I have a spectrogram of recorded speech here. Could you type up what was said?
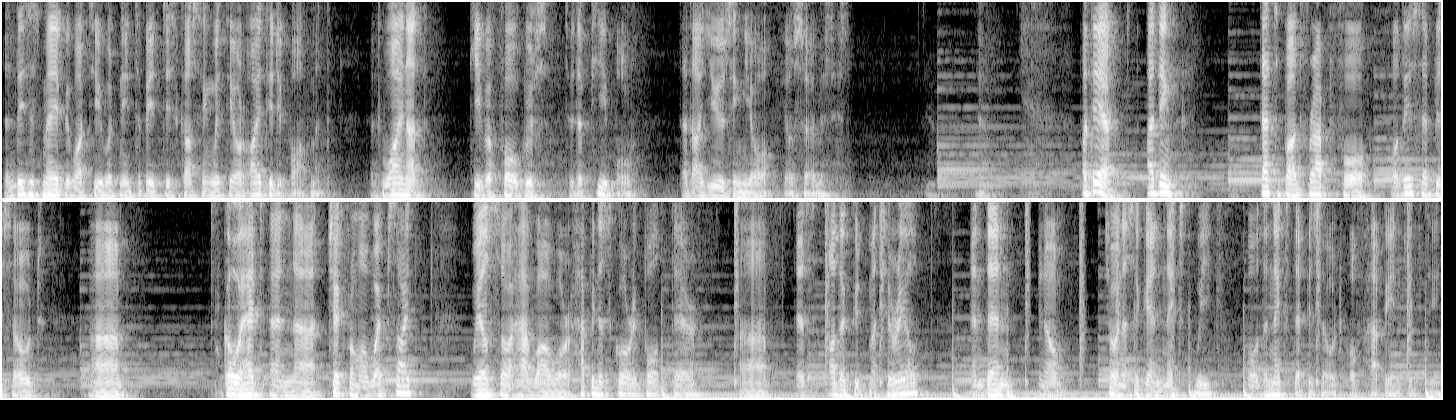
then this is maybe what you would need to be discussing with your IT department. That why not give a focus to the people that are using your, your services? Yeah. But yeah, I think that's about wrap for, for this episode. Uh, go ahead and uh, check from our website. We also have our happiness score report there. Uh, there's other good material. And then, you know, join us again next week for the next episode of Happy in 15.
